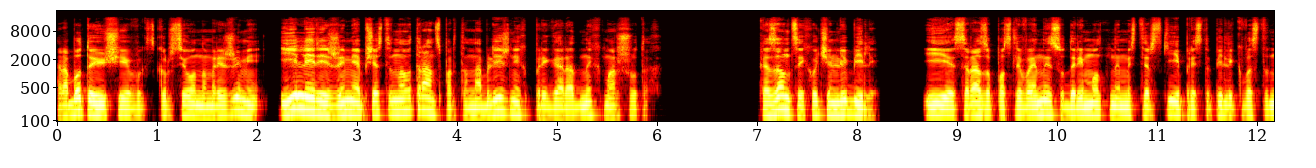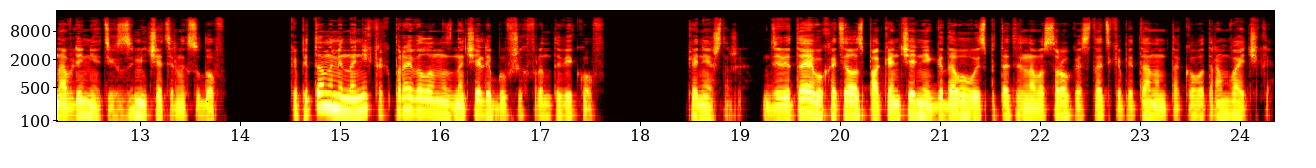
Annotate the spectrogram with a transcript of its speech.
работающие в экскурсионном режиме или режиме общественного транспорта на ближних пригородных маршрутах. Казанцы их очень любили, и сразу после войны судоремонтные мастерские приступили к восстановлению этих замечательных судов. Капитанами на них, как правило, назначали бывших фронтовиков. Конечно же, Девитаеву хотелось по окончании годового испытательного срока стать капитаном такого трамвайчика.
